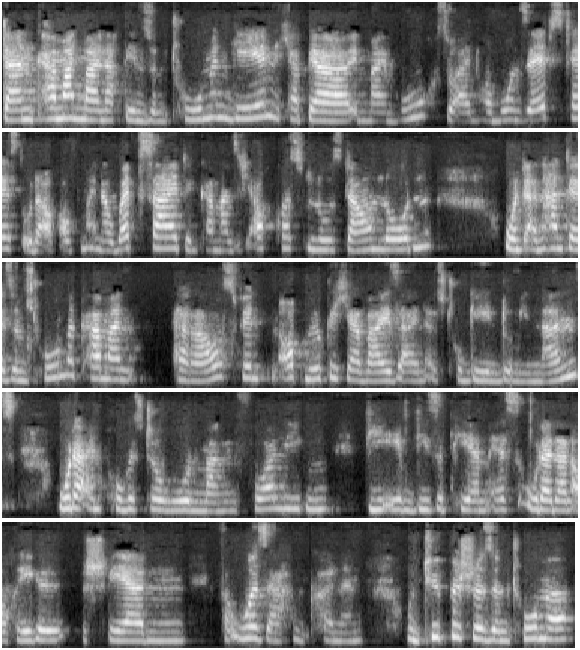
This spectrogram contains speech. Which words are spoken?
Dann kann man mal nach den Symptomen gehen. Ich habe ja in meinem Buch so einen Hormon-Selbsttest oder auch auf meiner Website, den kann man sich auch kostenlos downloaden. Und anhand der Symptome kann man herausfinden, ob möglicherweise eine Östrogendominanz oder ein Progesteronmangel vorliegen, die eben diese PMS oder dann auch Regelbeschwerden verursachen können. Und typische Symptome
